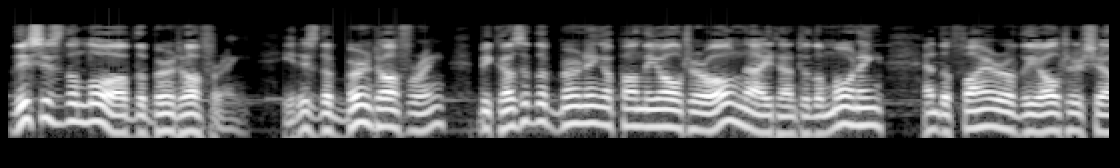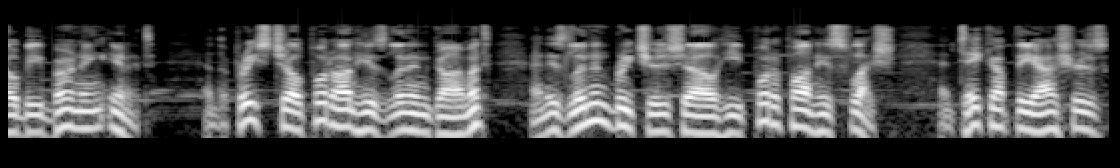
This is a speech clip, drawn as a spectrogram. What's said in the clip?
This is the law of the burnt offering. It is the burnt offering, because of the burning upon the altar all night unto the morning, and the fire of the altar shall be burning in it. And the priest shall put on his linen garment, and his linen breeches shall he put upon his flesh, and take up the ashes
